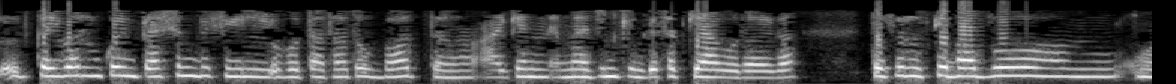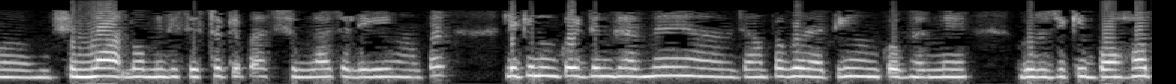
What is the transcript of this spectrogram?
कई बार उनको इम्प्रेशन भी फील होता था तो बहुत आई कैन इमेजिन कि उनके साथ क्या हो रहेगा तो फिर उसके बाद वो शिमला, वो मेरी सिस्टर के पास शिमला चली गई वहाँ पर। लेकिन उनको एक दिन घर में, जहाँ पर वो रहती है, उनको घर में गुरुजी की बहुत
